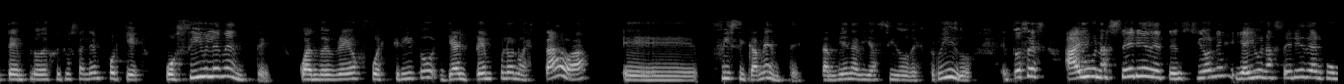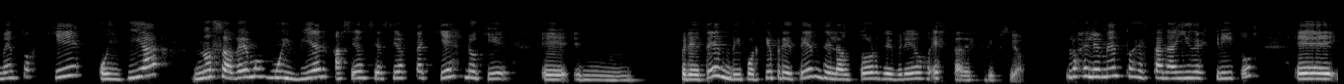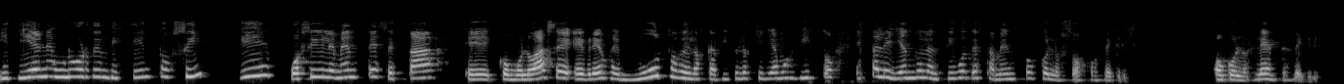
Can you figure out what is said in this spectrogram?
templo de Jerusalén porque posiblemente cuando Hebreos fue escrito ya el templo no estaba eh, físicamente, también había sido destruido. Entonces hay una serie de tensiones y hay una serie de argumentos que hoy día no sabemos muy bien a ciencia cierta qué es lo que eh, pretende y por qué pretende el autor de Hebreos esta descripción. Los elementos están ahí descritos eh, y tiene un orden distinto, sí, y posiblemente se está, eh, como lo hace Hebreos en muchos de los capítulos que ya hemos visto, está leyendo el Antiguo Testamento con los ojos de Cristo o con los lentes de Cristo.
